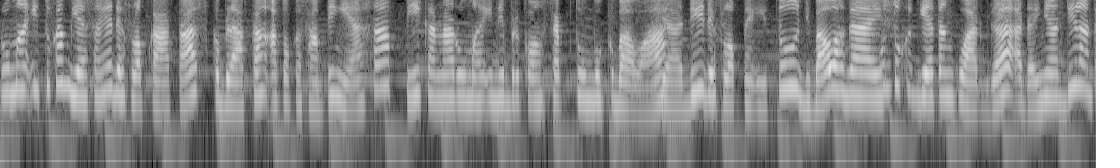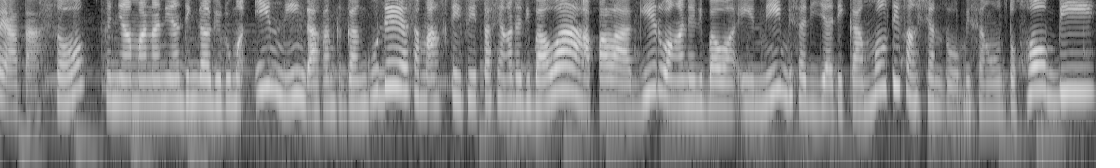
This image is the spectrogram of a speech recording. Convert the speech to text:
rumah itu kan biasanya develop ke atas, ke belakang, atau ke samping ya. Tapi karena rumah ini berkonsep tumbuh ke bawah, jadi developnya itu di bawah guys. Untuk kegiatan keluarga adanya di lantai atas. So, kenyamanan yang tinggal di rumah ini nggak akan keganggu deh sama aktivitas yang ada di bawah. Apalagi ruangan yang di bawah ini bisa dijadikan multifunction room. Bisa untuk hobi,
